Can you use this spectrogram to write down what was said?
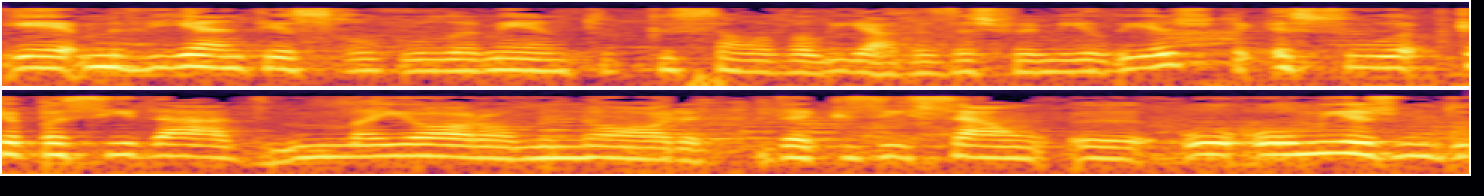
É mediante esse regulamento que são avaliadas as famílias, a sua capacidade maior ou menor da aquisição uh, ou, ou, mesmo do,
